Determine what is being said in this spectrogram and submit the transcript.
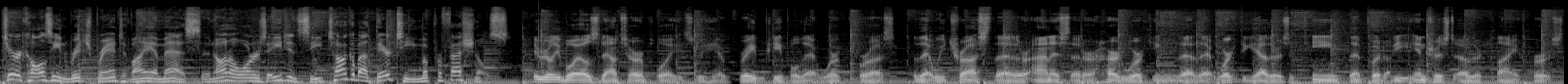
Jared Halsey and Rich Brandt of IMS, an auto owners agency, talk about their team of professionals. It really boils down to our employees. We have great people that work for us, that we trust, that are honest, that are hardworking, that, that work together as a team, that put the interest of their client first.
